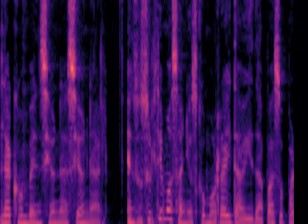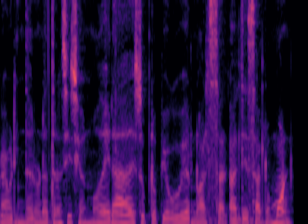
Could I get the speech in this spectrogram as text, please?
La Convención Nacional. En sus últimos años como rey, David da paso para brindar una transición moderada de su propio gobierno al, al, de Salomón.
